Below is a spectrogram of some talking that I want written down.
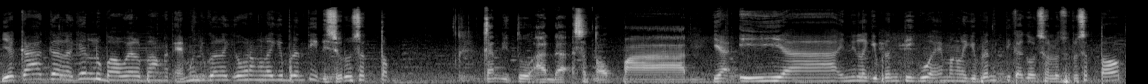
Ya kagak lagian lu bawel banget. Emang juga lagi orang lagi berhenti disuruh stop. Kan itu ada stopan. Ya iya, ini lagi berhenti gue emang lagi berhenti kagak usah lu suruh stop.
